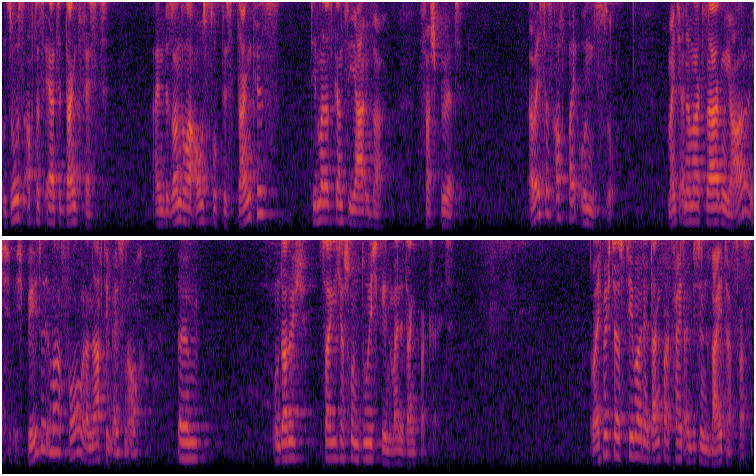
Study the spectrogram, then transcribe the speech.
Und so ist auch das Erntedankfest ein besonderer Ausdruck des Dankes, den man das ganze Jahr über verspürt. Aber ist das auch bei uns so? Manch einer mag sagen, ja, ich, ich bete immer vor oder nach dem Essen auch. Ähm, und dadurch zeige ich ja schon durchgehend meine Dankbarkeit. Aber ich möchte das Thema der Dankbarkeit ein bisschen weiter fassen.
